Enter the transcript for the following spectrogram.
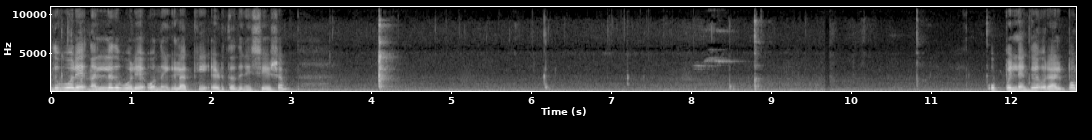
ഇതുപോലെ നല്ലതുപോലെ ഒന്ന് ഇളക്കി എടുത്തതിന് ശേഷം ഉപ്പില്ലെങ്കിൽ ഒരല്പം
